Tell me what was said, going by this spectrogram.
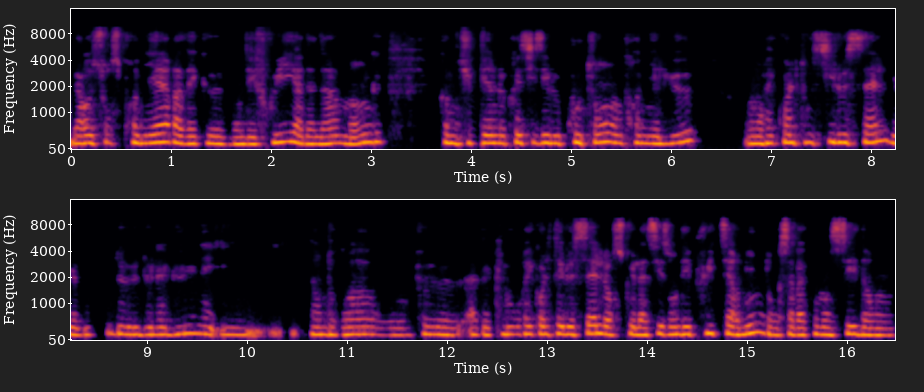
la, ressource première avec bon, des fruits, ananas, mangue, comme tu viens de le préciser, le coton en premier lieu. On récolte aussi le sel. Il y a beaucoup de, lagunes et, d'endroits où on peut, avec l'eau, récolter le sel lorsque la saison des pluies termine. Donc, ça va commencer dans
